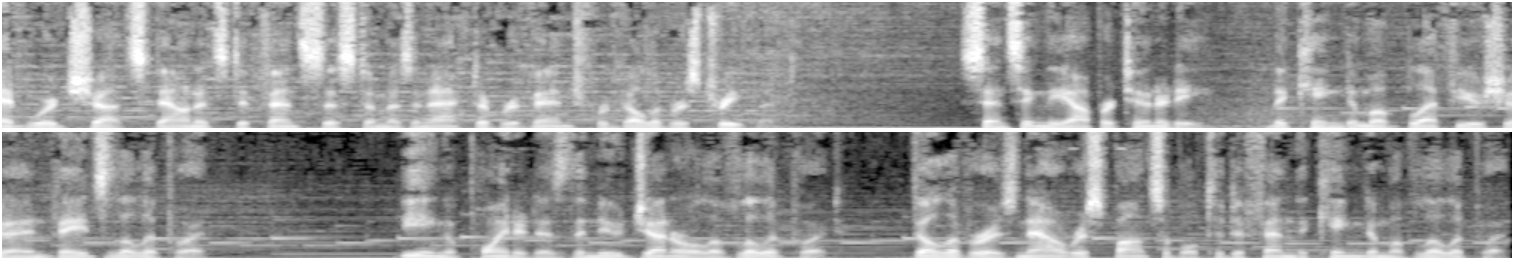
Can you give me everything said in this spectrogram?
Edward shuts down its defense system as an act of revenge for Gulliver's treatment. Sensing the opportunity, the kingdom of Blefuscia invades Lilliput. Being appointed as the new general of Lilliput, Gulliver is now responsible to defend the kingdom of Lilliput.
